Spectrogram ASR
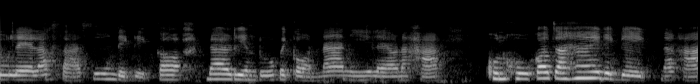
ดูแลรักษาซึ่งเด็กๆก็ได้เรียนรู้ไปก่อนหน้านี้แล้วนะคะ คุณครูก็จะให้เด็กๆนะคะ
